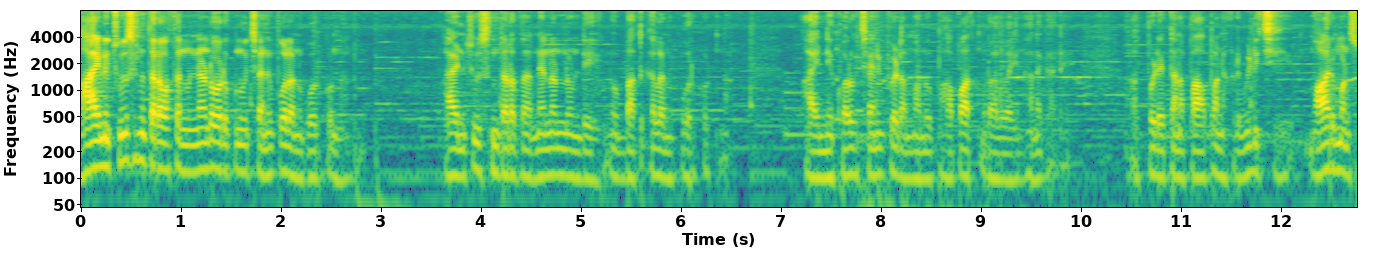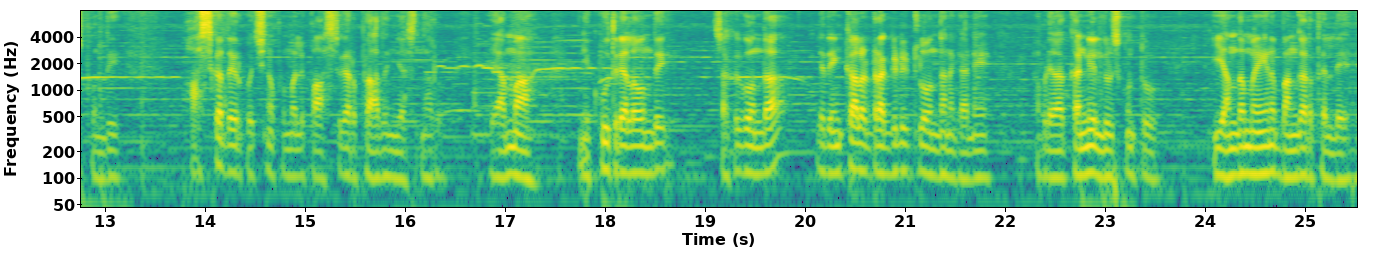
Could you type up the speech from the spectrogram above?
ఆయన చూసిన తర్వాత నిన్నటి వరకు నువ్వు చనిపోవాలని కోరుకున్నాను. ఆయన చూసిన తర్వాత నిన్న నుండి నువ్వు బతకాలని కోరుకుంటున్నాను. ఆయన నీ కొరకు చనిపోయాడమ్మా నువ్వు పాపాత్మురాలు అయినా అనగానే అప్పుడే తన పాపాన్ని అక్కడ విడిచి మారు మనసు పొంది పాస్టర్ గారి దగ్గరకు వచ్చినప్పుడు మళ్ళీ పాస్టర్ గారు ప్రార్థన చేస్తున్నారు. ఏమ్మా నీ కూతురు ఎలా ఉంది? చక్కగా ఉందా? లేదా ఇంకా అలా డ్రగ్ డిట్లో ఉందనగానే అప్పుడు కన్నీళ్ళు దుడుచుకుంటూ ఈ అందమైన బంగారు తల్లే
